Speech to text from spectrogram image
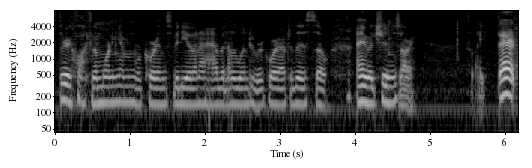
it's 3 o'clock in the morning. I'm recording this video, and I have another one to record after this, so I am extremely sorry. So, like that.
